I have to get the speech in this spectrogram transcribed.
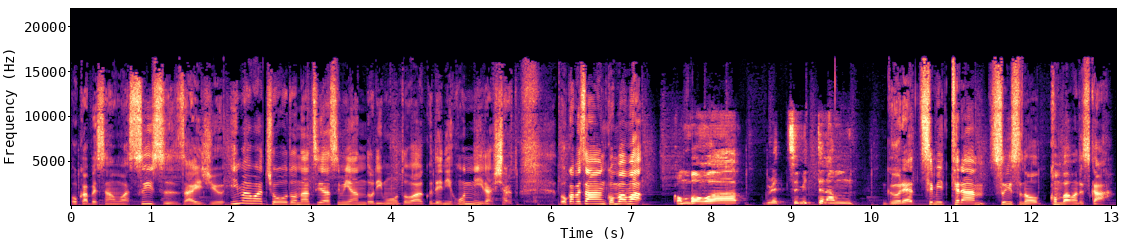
岡部さんはスイス在住。今はちょうど夏休みリモートワークで日本にいらっしゃると。岡部さんこんばんは。こんばんは。グレッツミッテナングレッツミッテナンスイスのこんばんはですか？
